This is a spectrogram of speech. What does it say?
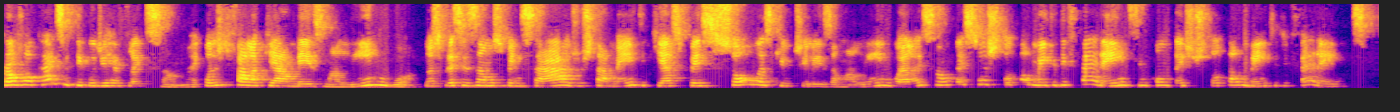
provocar esse tipo de reflexão, né? Quando a gente fala que é a mesma língua, nós precisamos pensar justamente que as pessoas que utilizam a língua, elas são pessoas totalmente diferentes, em contextos totalmente diferentes.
